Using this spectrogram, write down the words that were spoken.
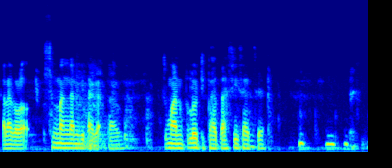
Karena kalau senang kan kita nggak tahu. Cuman perlu dibatasi saja.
